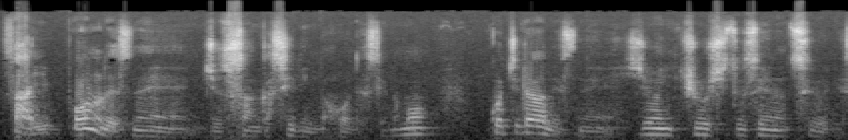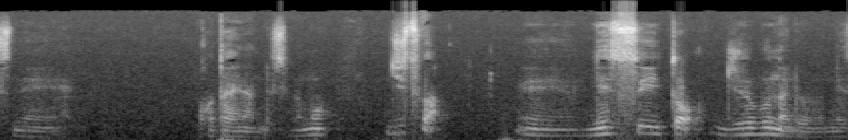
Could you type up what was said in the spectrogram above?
さあ一方のですね十酸化シリンの方ですけどもこちらはですね、非常に吸湿性の強いですね、個体なんですけども、実は、えー、熱水と十分な量の熱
